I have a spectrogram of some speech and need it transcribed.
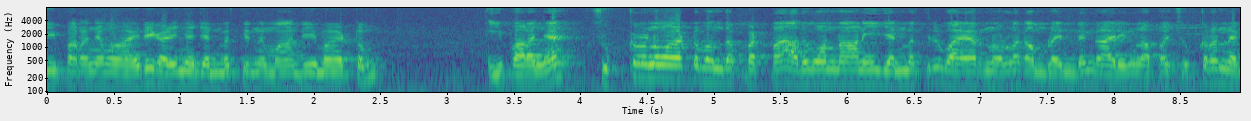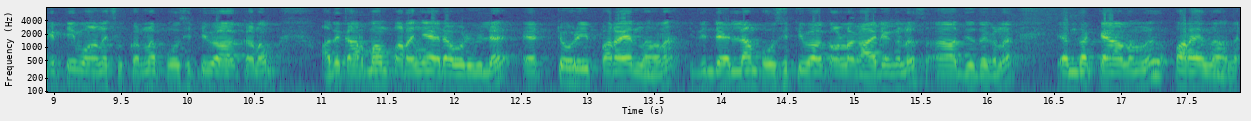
ഈ പറഞ്ഞ മാതിരി കഴിഞ്ഞ ജന്മത്തിൽ നിന്ന് മാന്ദ്യമായിട്ടും ഈ പറഞ്ഞ ശുക്രനുമായിട്ട് ബന്ധപ്പെട്ട അതുകൊണ്ടാണ് ഈ ജന്മത്തിൽ വയറിനുള്ള കംപ്ലൈന്റും കാര്യങ്ങളും. അപ്പോൾ ശുക്രൻ നെഗറ്റീവാണ് ശുക്രനെ പോസിറ്റീവ് ആക്കണം. അത് കർമ്മം പറഞ്ഞ തരാം ഒടുവിൽ ഏറ്റവും ഈ പറയുന്നതാണ് ഇതിന്റെ എല്ലാം പോസിറ്റീവ് ആക്കാനുള്ള കാര്യങ്ങൾ സാധ്യതകൾ എന്തൊക്കെയാണെന്ന് പറയുന്നതാണ്.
